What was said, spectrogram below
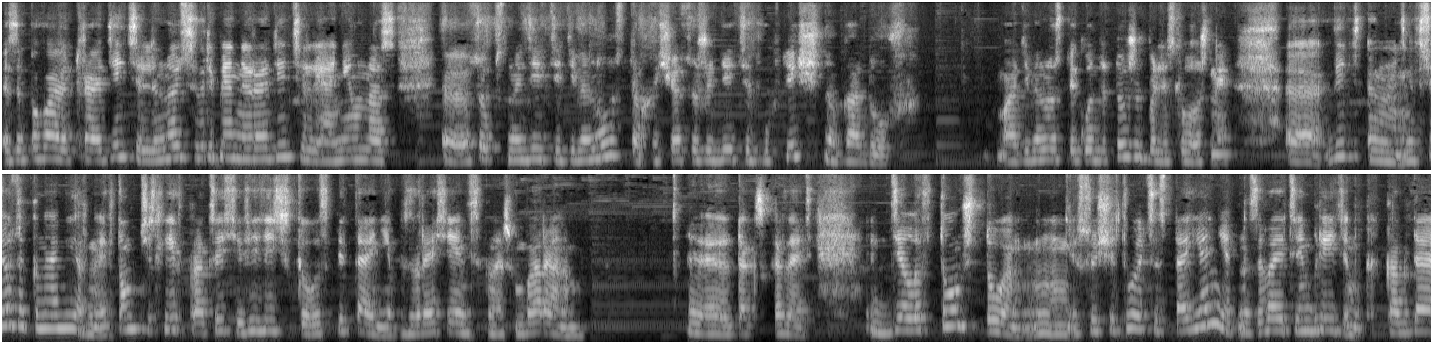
забывают родители. Но и современные родители, они у нас, э, собственно, дети 90-х, и сейчас уже дети 2000-х годов а 90-е годы тоже были сложные. Э, ведь эм, все закономерно, в том числе и в процессе физического воспитания. Возвращаемся к нашим баранам. Э, так сказать. Дело в том, что существует состояние, это называется имбридинг, когда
